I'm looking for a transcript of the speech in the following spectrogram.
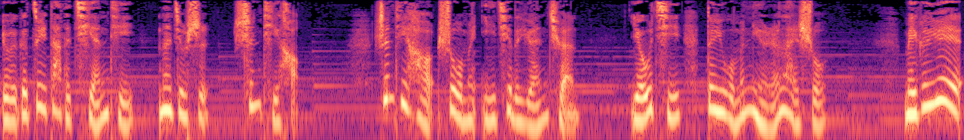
有一个最大的前提，那就是身体好。身体好是我们一切的源泉，尤其对于我们女人来说，每个月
